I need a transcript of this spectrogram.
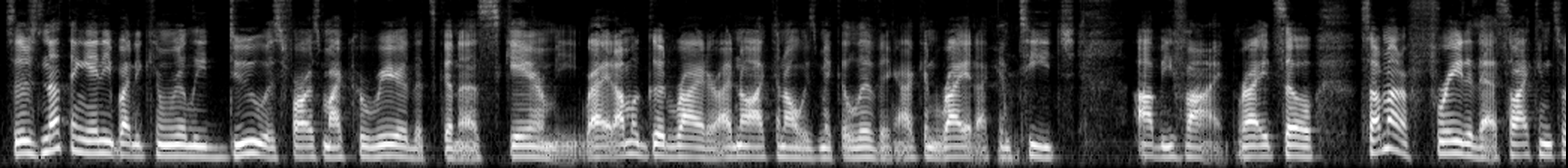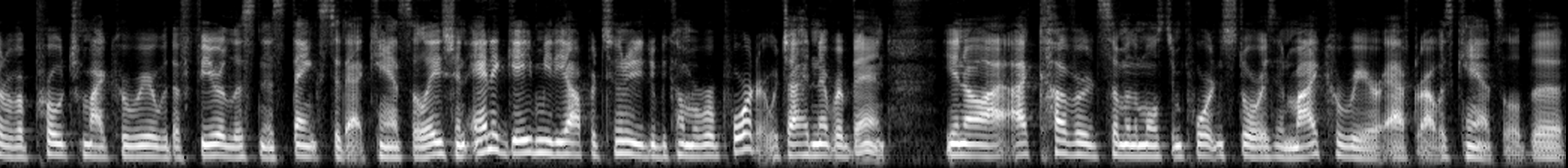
So there's nothing anybody can really do as far as my career that's going to scare me, right? I'm a good writer. I know I can always make a living. I can write, I can teach. I'll be fine, right? So, so I'm not afraid of that. So I can sort of approach my career with a fearlessness thanks to that cancellation. And it gave me the opportunity to become a reporter, which I had never been. You know, I, I covered some of the most important stories in my career after I was canceled. The,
